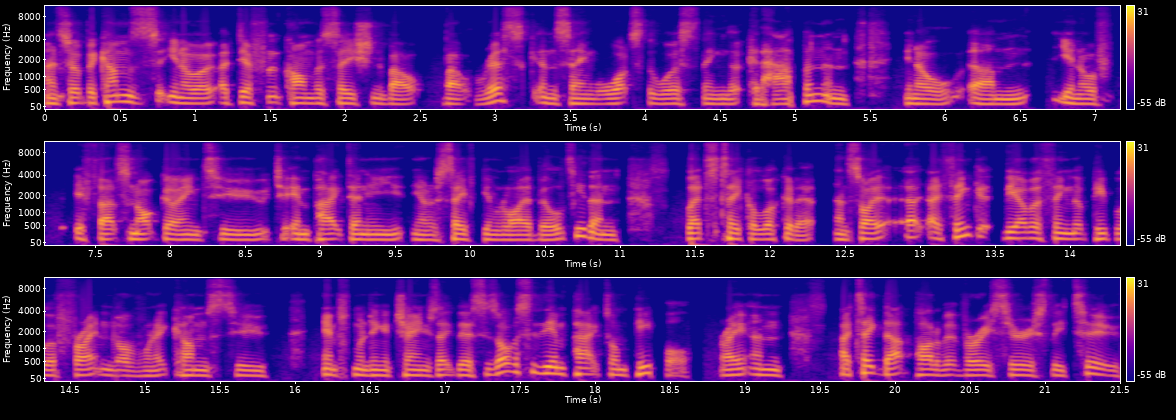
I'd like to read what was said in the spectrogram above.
And so it becomes you know a, a different conversation about about risk and saying well what's the worst thing that could happen? And you know um, you know if, if that's not going to to impact any you know safety and reliability, then let's take a look at it. And so I, I think the other thing that people are frightened of when it comes to implementing a change like this is obviously the impact on people, right? And I take that part of it very seriously too.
